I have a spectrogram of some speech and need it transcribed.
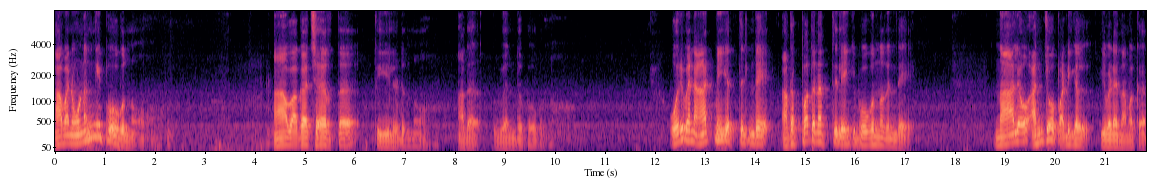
അവൻ ഉണങ്ങിപ്പോകുന്നു. ആ വക ചേർത്ത് തീയിലിടുന്നു. അത് വെന്തു പോകുന്നു ഒരുവൻ ആത്മീയത്തിന്റെ അധപ്പതനത്തിലേക്ക് പോകുന്നതിന്റെ നാലോ അഞ്ചോ പടികൾ ഇവിടെ നമുക്ക്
